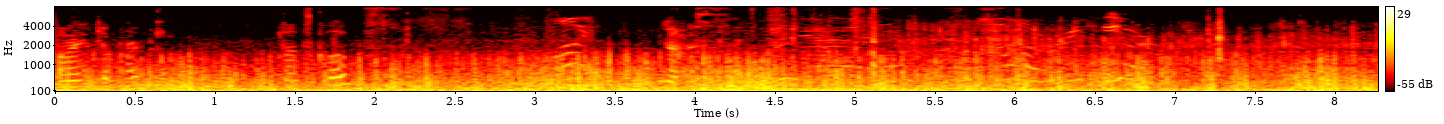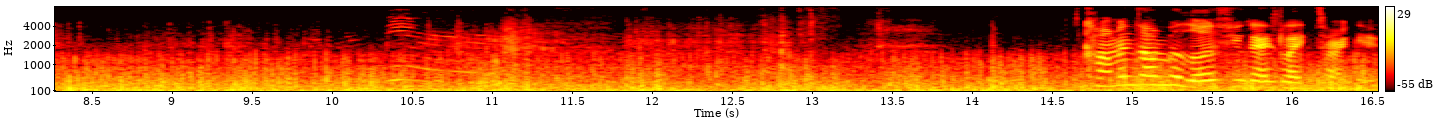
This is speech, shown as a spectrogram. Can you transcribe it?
find a parking that's close. Yes. comment down below if you guys like Target.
